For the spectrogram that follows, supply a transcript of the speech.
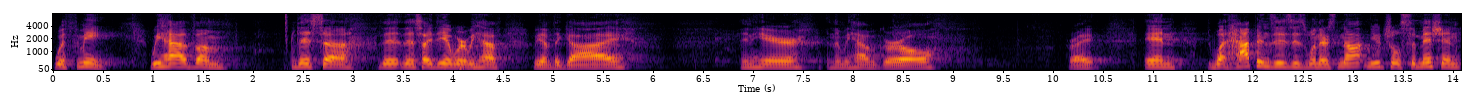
with me. We have um, this, uh, th- this idea where we have, we have the guy in here, and then we have a girl, right? And what happens is, is when there's not mutual submission,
